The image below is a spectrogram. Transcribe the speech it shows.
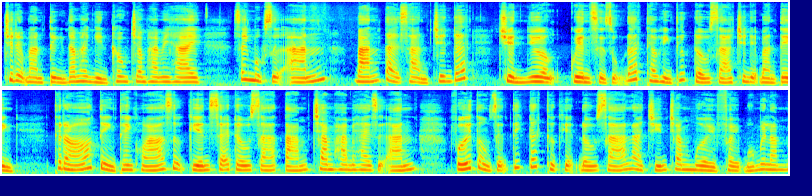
trên địa bàn tỉnh năm 2022. Danh mục dự án bán tài sản trên đất, chuyển nhượng quyền sử dụng đất theo hình thức đấu giá trên địa bàn tỉnh. Theo đó, tỉnh Thanh Hóa dự kiến sẽ đấu giá 822 dự án với tổng diện tích đất thực hiện đấu giá là 910,45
